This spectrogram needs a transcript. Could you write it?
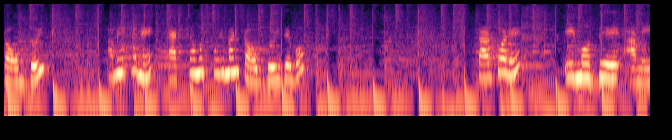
টক দই। আমি এখানে এক চামচ পরিমাণ টক দই দেব। তারপরে এর মধ্যে আমি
